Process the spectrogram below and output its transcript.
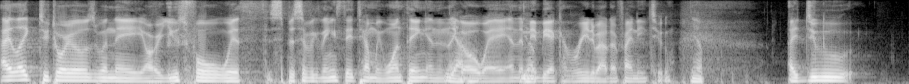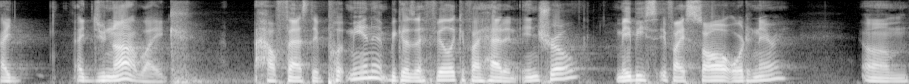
I like tutorials when they are useful with specific things. They tell me one thing and then they Yeah. go away, and then Yep. maybe I can read about it if I need to. Yep. I do, I I do not like how fast they put me in it because I feel like if I had an intro, maybe if I saw Ordinary, um,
